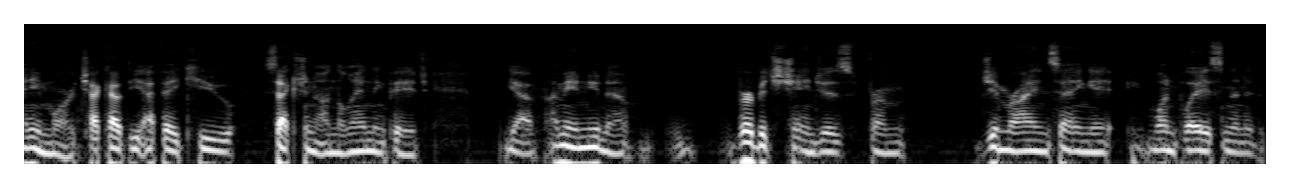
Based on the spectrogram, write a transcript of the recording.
anymore. Check out the FAQ section on the landing page. Yeah, I mean, you know, verbiage changes from Jim Ryan saying it one place and then it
